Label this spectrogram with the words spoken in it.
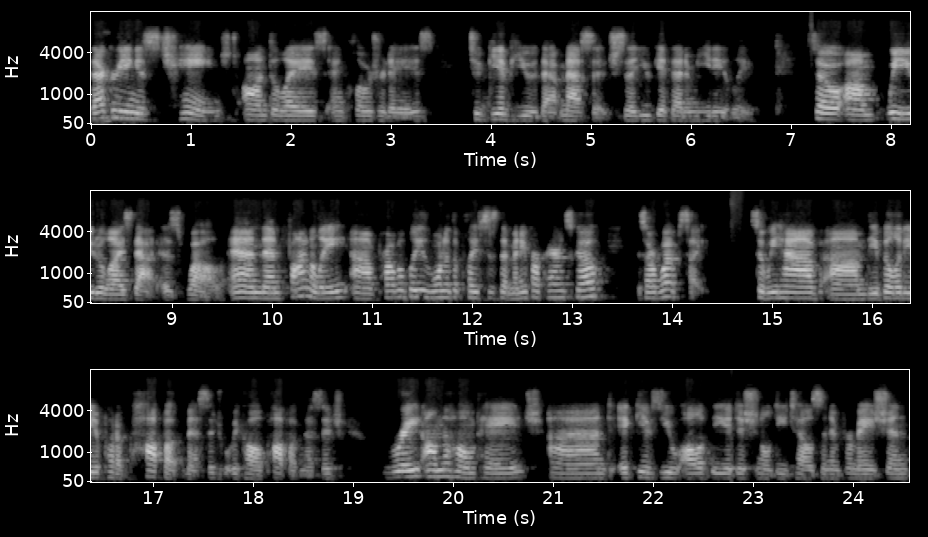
That greeting is changed on delays and closure days to give you that message so that you get that immediately. So um, we utilize that as well. And then finally, uh, probably one of the places that many of our parents go is our website. So we have um, the ability to put a pop-up message, what we call a pop-up message, right on the homepage and it gives you all of the additional details and information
